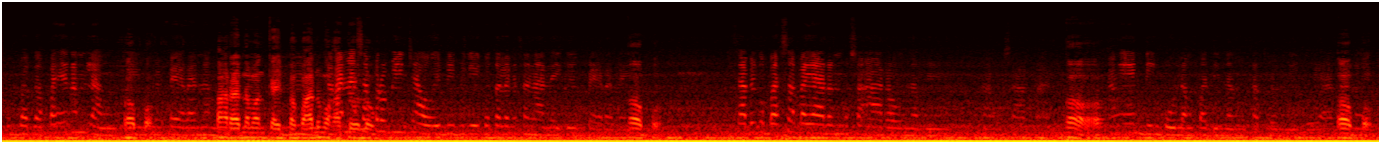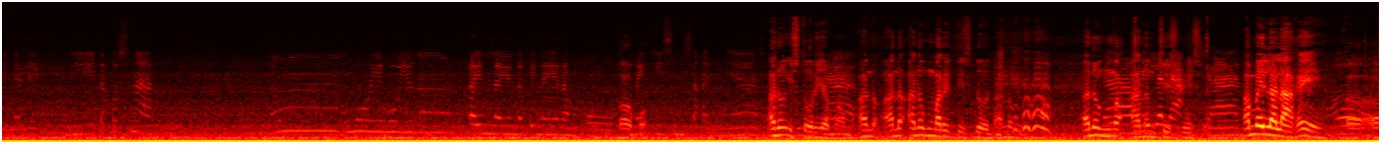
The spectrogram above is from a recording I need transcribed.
kumbaga pahiram lang. eh, Opo. May pera naman. Para naman kahit pa paano Saka nasa makatulong. probinsya ho, ibibigay ko talaga sa nanay ko yung pera na yun. Opo. Sabi ko, basta bayaran mo sa araw na bin na usapan. Oo. Ang ending, kulang pa din ng 3,000 yata Opo. nung ibinalik. Di tapos na. Nung umuwi ho yun ng time na yun na pinahiram ko, Opo. may chismis sa kanya. Anong istorya, ma'am? Ano ano anong marites doon? Anong anong Na may anong lalaki chismis? Ah, may lalaki. Oo, Oo.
